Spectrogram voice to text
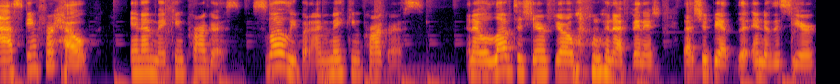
asking for help and I'm making progress. Slowly, but I'm making progress. And I would love to share with y'all when I finish. That should be at the end of this year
